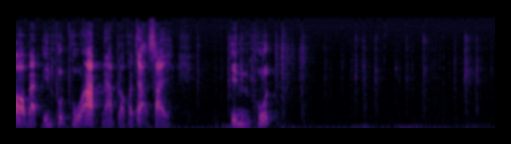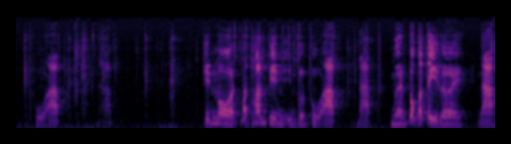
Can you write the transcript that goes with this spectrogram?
ต่อแบบ input pull up นะครับ เราก็จะใส่ input pull up นะครับพินโหมด button pin input pull up นะครับ เหมือนปกติเลยนะครับ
